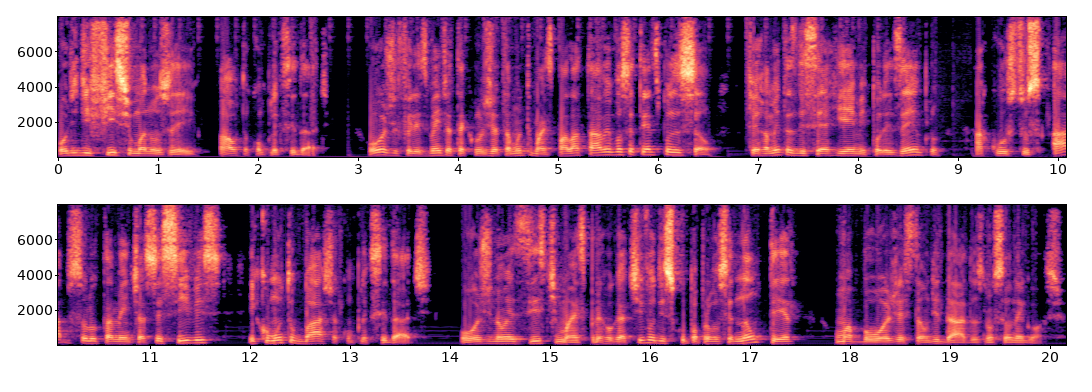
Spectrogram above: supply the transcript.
ou de difícil manuseio, alta complexidade. Hoje, felizmente, a tecnologia está muito mais palatável e você tem à disposição ferramentas de CRM, por exemplo, a custos absolutamente acessíveis e com muito baixa complexidade. Hoje não existe mais prerrogativa ou desculpa para você não ter uma boa gestão de dados no seu negócio.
